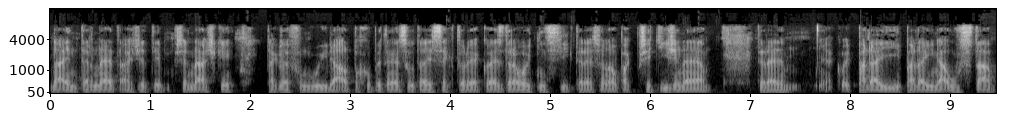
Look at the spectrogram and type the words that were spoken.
na internet a že ty přednášky takhle fungují dál. Pochopitelně jsou tady sektory, jako je zdravotnictví, které jsou naopak přetížené a které jako padají, padají na ústa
